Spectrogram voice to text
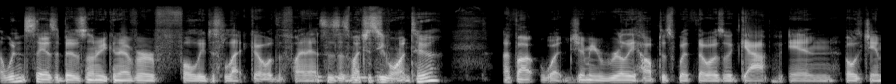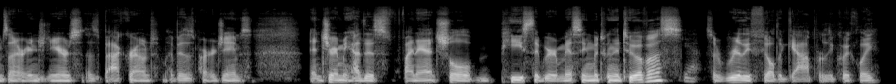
I wouldn't say as a business owner you can ever fully just let go of the finances as much as you want to. I thought what Jimmy really helped us with, though, was a gap in both James and our engineers as background, my business partner, James. And Jeremy had this financial piece that we were missing between the two of us. Yeah. So really filled the gap really quickly.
